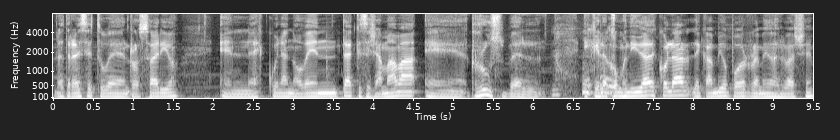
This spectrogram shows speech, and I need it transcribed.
La otra vez estuve en Rosario en la escuela 90 que se llamaba eh, Roosevelt y que la comunidad escolar le cambió por Remedios del Valle.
